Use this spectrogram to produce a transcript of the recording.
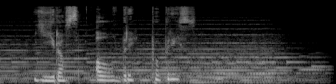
gir oss aldri på pris.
